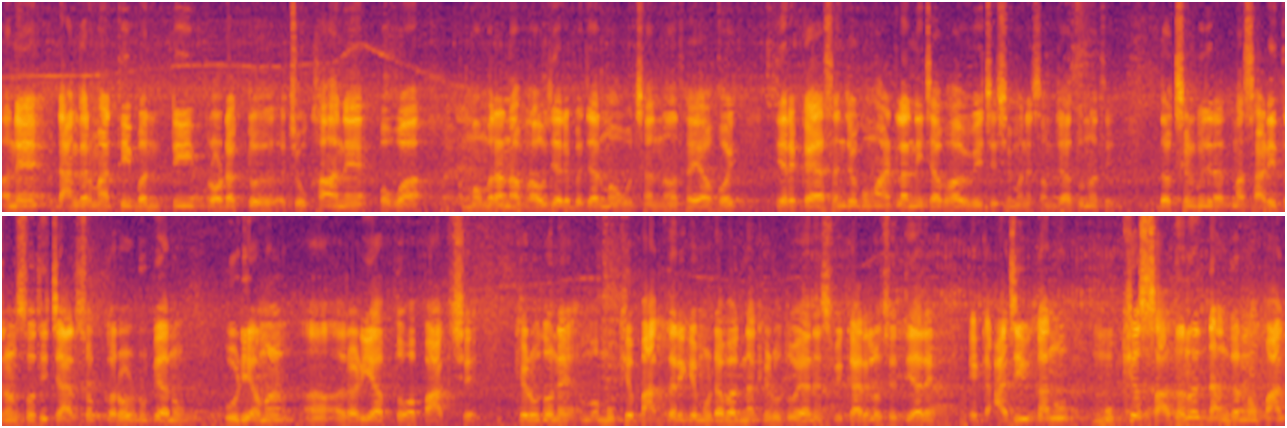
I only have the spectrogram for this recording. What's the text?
અને ડાંગરમાંથી બનતી પ્રોડક્ટ, ચોખા અને પૌવા મમરાના ભાવ જ્યારે બજારમાં ઓછા ન થયા હોય, ત્યારે કયા સંજોગોમાં આટલા નીચા ભાવે વેચે છે મને સમજાતું નથી. દક્ષિણ ગુજરાતમાં સાડી ત્રણસોથી ચારસો કરોડ રૂપિયાનું હુડિયામણ રળી આપતો આ પાક છે. ખેડૂતોને મુખ્ય પાક તરીકે મોટાભાગના ખેડૂતોએ આને સ્વીકારેલો છે ત્યારે એક આજીવિકાનું મુખ્ય સાધન જ ડાંગરનો પાક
